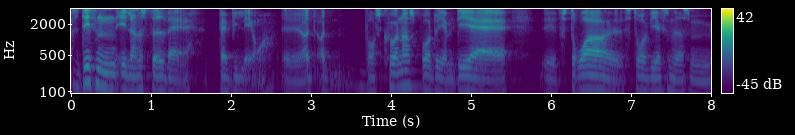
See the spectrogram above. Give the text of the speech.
så det er sådan et eller andet sted, hvad, hvad vi laver. Øh, og, og vores kunder spurgte du, jamen det er øh, store, store virksomheder som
